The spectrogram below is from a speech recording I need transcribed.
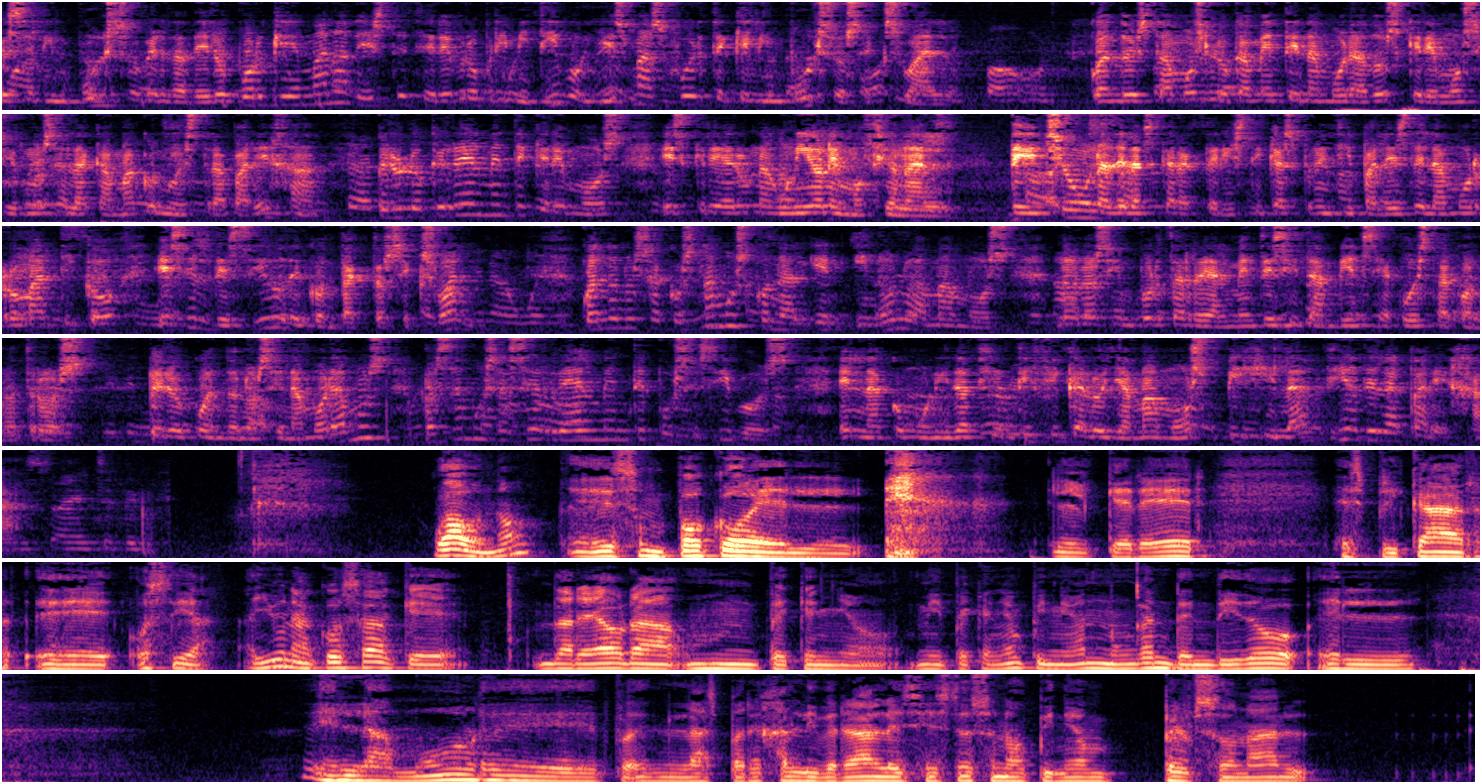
Es el impulso verdadero porque emana de este cerebro primitivo y es más fuerte que el impulso sexual. Cuando estamos locamente enamorados queremos irnos a la cama con nuestra pareja, pero lo que realmente queremos es crear una unión emocional. De hecho, una de las características principales del amor romántico es el deseo de contacto sexual. Cuando nos acostamos con alguien y no lo amamos, no nos importa realmente si también se acuesta con otros. Pero cuando nos enamoramos, pasamos a ser realmente posesivos. En la comunidad científica lo llamamos vigilancia de la pareja. Wow, ¿no? Es un poco el, el querer explicar. Eh, hostia, hay una cosa que daré ahora un pequeño, mi pequeña opinión. Nunca he entendido el, el amor de las parejas liberales. Y esto es una opinión personal,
